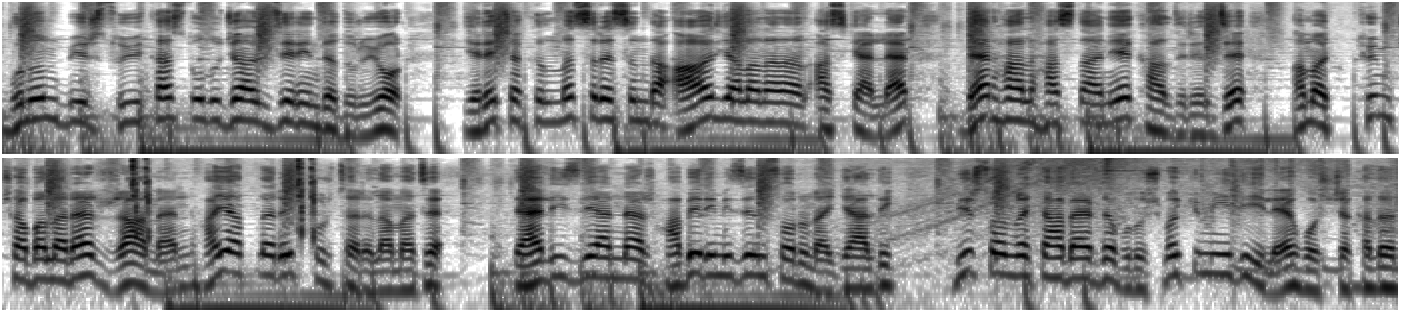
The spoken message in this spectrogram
bunun bir suikast olacağı üzerinde duruyor. Yere çakılma sırasında ağır yalananan askerler derhal hastaneye kaldırıldı ama tüm çabalara rağmen hayatları kurtarılamadı. Değerli izleyenler haberimizin sonuna geldik. Bir sonraki haberde buluşmak ümidiyle hoşçakalın.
